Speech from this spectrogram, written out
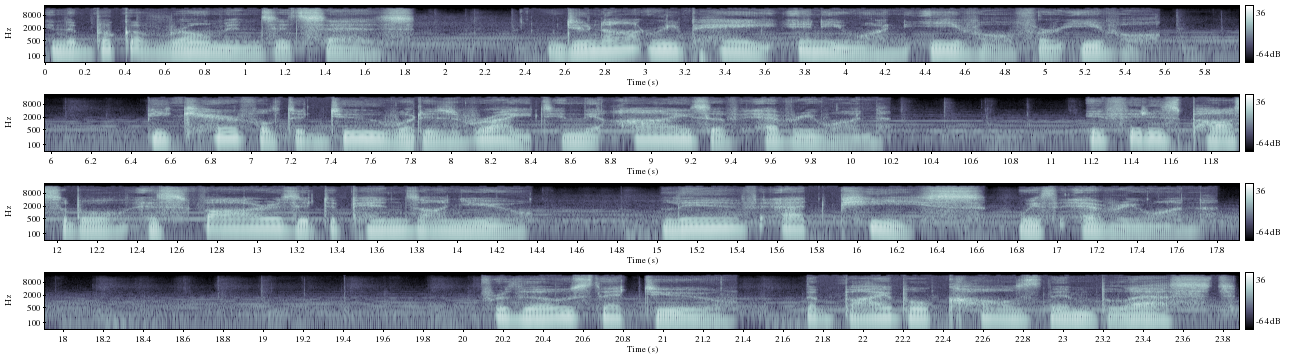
In the book of Romans, it says, Do not repay anyone evil for evil be careful to do what is right in the eyes of everyone. If it is possible, as far as it depends on you, live at peace with everyone. For those that do, the Bible calls them blessed,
